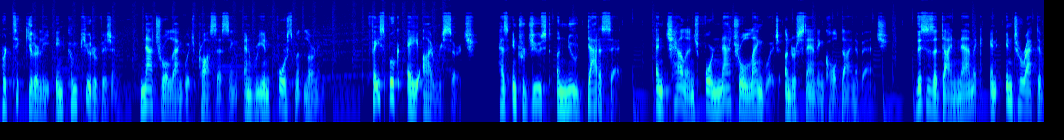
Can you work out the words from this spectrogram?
particularly in computer vision, natural language processing, and reinforcement learning. Facebook AI Research has introduced a new dataset and challenge for natural language understanding called DynaBench. This is a dynamic and interactive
